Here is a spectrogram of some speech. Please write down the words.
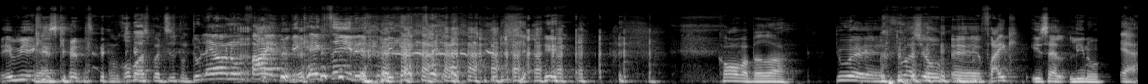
Det er virkelig Ja. ja. skønt. Hun råber også på et tidspunkt, du laver nogle fejl, men vi kan ikke se det. Vi kan ikke se det. Kåre var bedre. Du, øh, du er jo øh, fræk i salg lige nu. Ja,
